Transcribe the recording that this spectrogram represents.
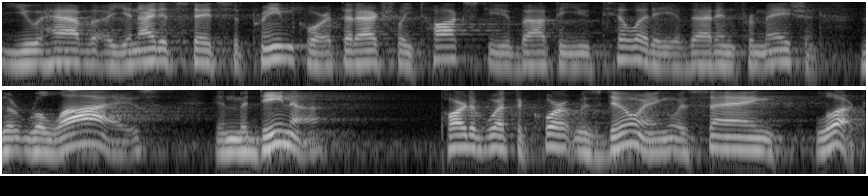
you have a United States Supreme Court that actually talks to you about the utility of that information, that relies in Medina, part of what the court was doing was saying, look,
